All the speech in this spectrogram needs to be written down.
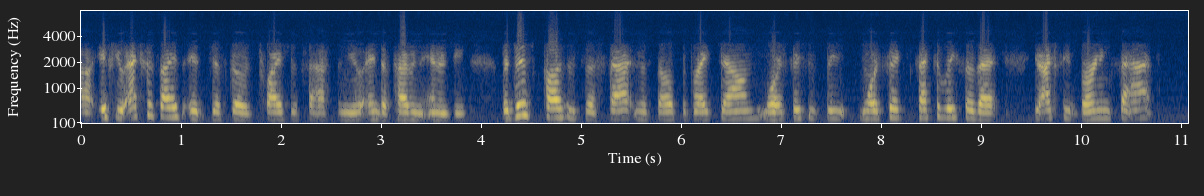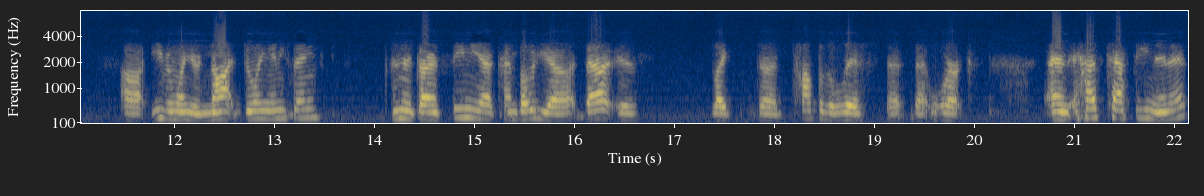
uh, if you exercise, it just goes twice as fast, and you end up having energy. But this causes the fat in the cells to break down more efficiently, more effectively, so that you're actually burning fat, uh, even when you're not doing anything. And the Garcinia cambogia, that is top of the list that that works, and it has caffeine in it,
